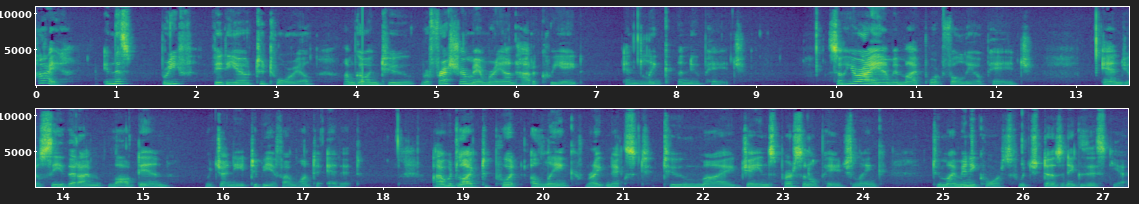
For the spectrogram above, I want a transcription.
Hi, in this brief video tutorial I'm going to refresh your memory on how to create and link a new page. So here I am in my portfolio page and you'll see that I'm logged in which I need to be if I want to edit. I would like to put a link right next to my Jane's personal page link to my mini course which doesn't exist yet.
